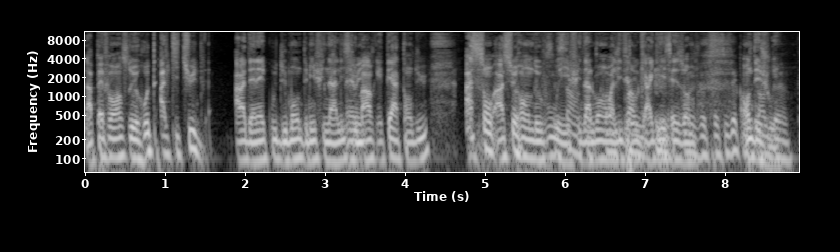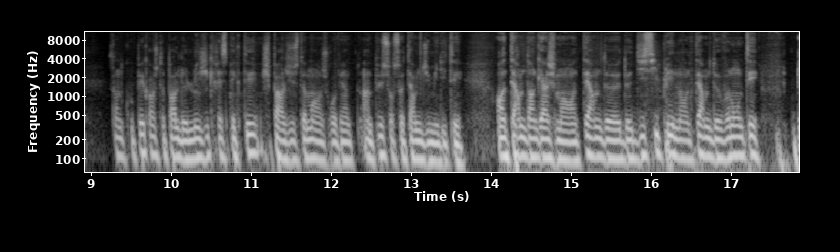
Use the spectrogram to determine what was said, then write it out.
la performance de haute altitude à la dernière Coupe du Monde demi-finaliste, Eh le oui. Maroc était attendu à son à ce rendez-vous et ça, en finalement Walid je parle de- Regragui et ses hommes ont déjoué. de- Sans te couper, quand je te parle de logique respectée, je parle justement, je reviens un peu sur ce terme d'humilité. En termes d'engagement, en termes de, de discipline, en termes de volonté,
